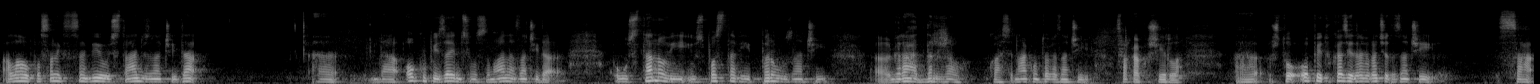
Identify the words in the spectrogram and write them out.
Allahu poslanik sam bio u stanju znači, da, e, da okupi zajednicu muslimana, znači da ustanovi i uspostavi prvu znači, e, grad, državu, koja se nakon toga znači, svakako širila. E, što opet ukazuje, draga braća, da znači sa,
